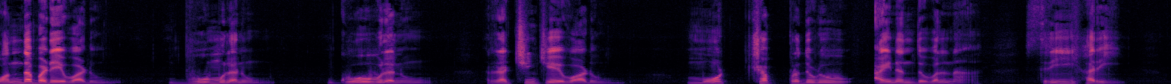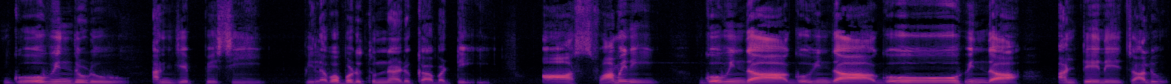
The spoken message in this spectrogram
పొందబడేవాడు భూములను గోవులను రక్షించేవాడు మోక్షప్రదుడు అయినందువలన శ్రీహరి గోవిందుడు అని చెప్పేసి పిలవబడుతున్నాడు కాబట్టి ఆ స్వామిని గోవిందా గోవిందా గోవిందా అంటేనే చాలు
